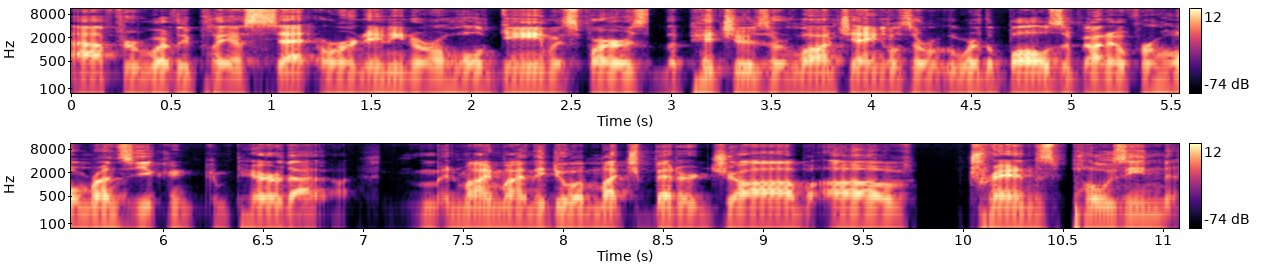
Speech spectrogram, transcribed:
after whether they play a set or an inning or a whole game as far as the pitches or launch angles or where the balls have gone out for home runs. You can compare that. In my mind, they do a much better job of transposing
